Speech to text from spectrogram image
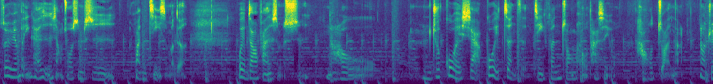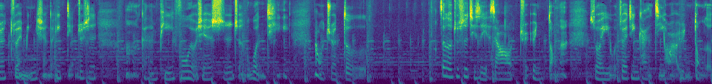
所以原本一开始是想说是不是换季什么的，我也不知道发生什么事。然后，嗯，就过一下，过一阵子，几分钟后，它是有好转啊。那我觉得最明显的一点就是，嗯、皮肤有些湿疹问题。那我觉得这个就是其实也是要去运动啊，所以我最近开始计划运动了。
